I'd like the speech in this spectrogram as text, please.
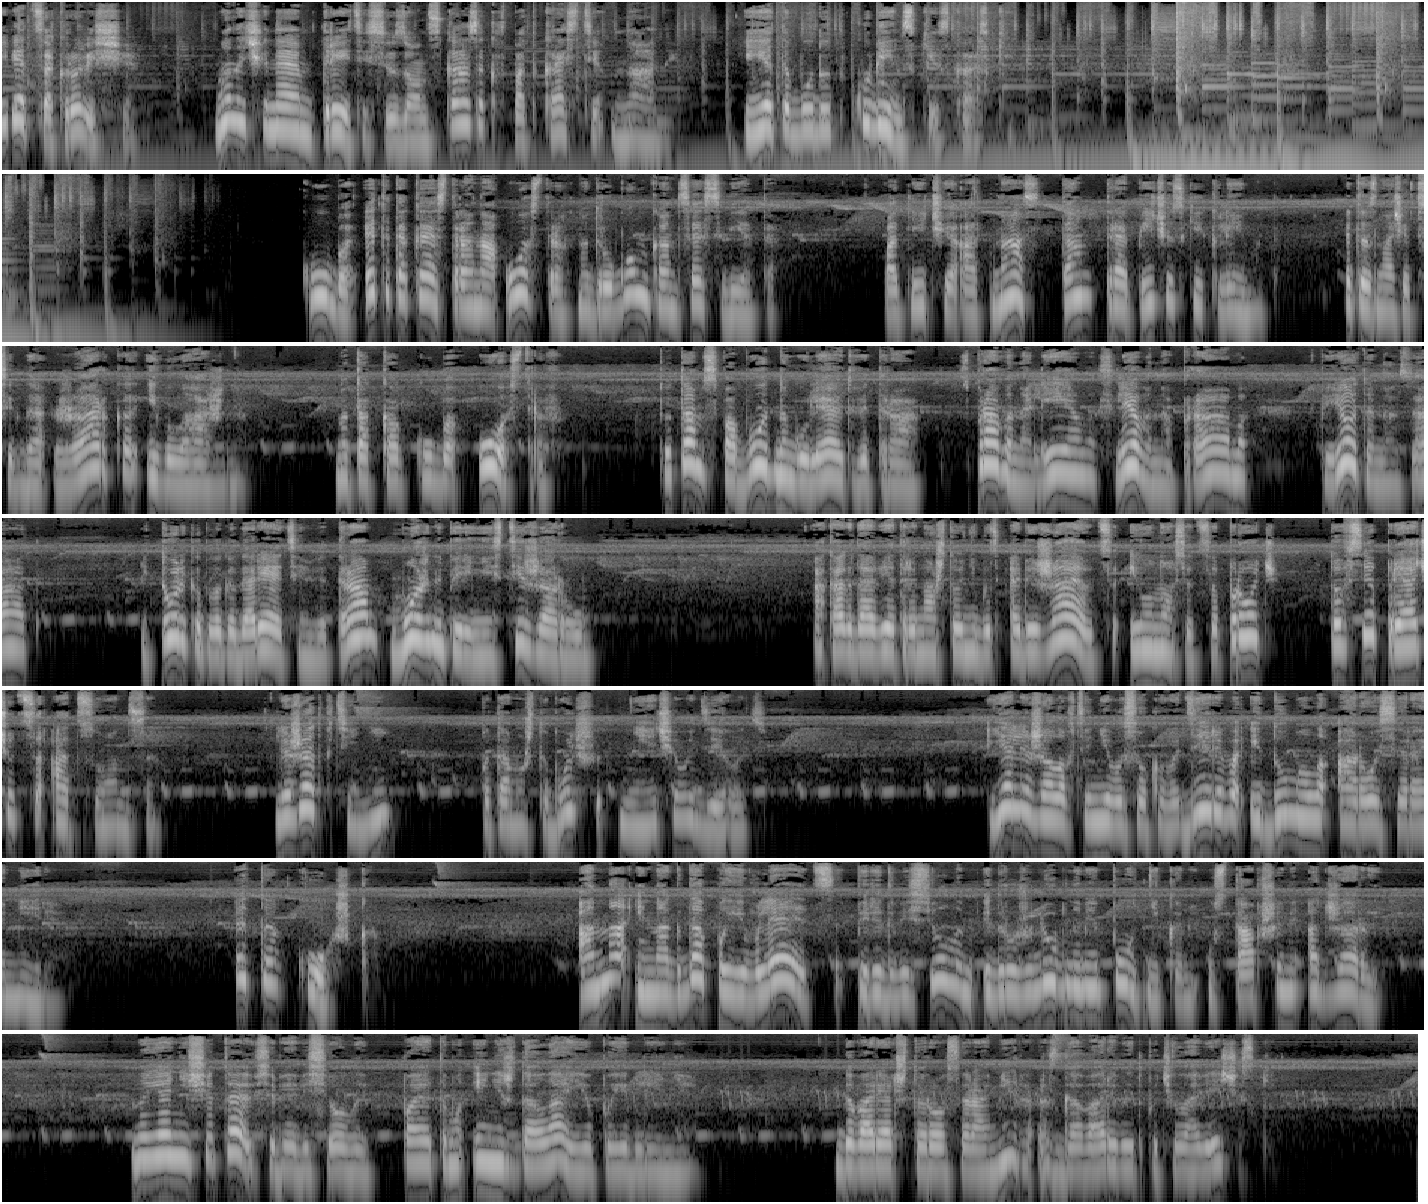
Привет, сокровища! Мы начинаем третий сезон сказок в подкасте «Наны». И это будут кубинские сказки. Куба – это такая страна-остров на другом конце света. В отличие от нас, там тропический климат. Это значит всегда жарко и влажно. Но так как Куба – остров, то там свободно гуляют ветра. Справа налево, слева направо, вперед и назад – и только благодаря этим ветрам можно перенести жару. А когда ветры на что-нибудь обижаются и уносятся прочь, то все прячутся от солнца. Лежат в тени, потому что больше нечего делать. Я лежала в тени высокого дерева и думала о Росе Рамире. Это кошка. Она иногда появляется перед веселыми и дружелюбными путниками, уставшими от жары – но я не считаю себя веселой, поэтому и не ждала ее появления. Говорят, что Роса Рамир разговаривает по-человечески.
